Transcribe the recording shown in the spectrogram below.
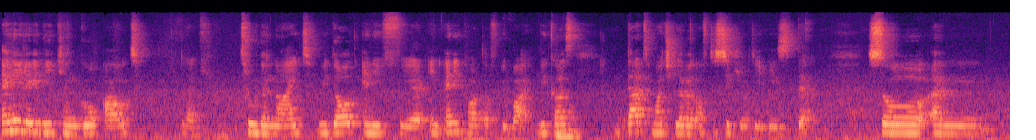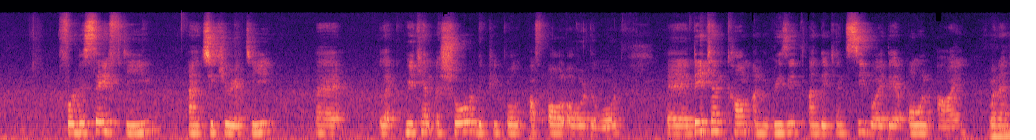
Any lady can go out like through the night without any fear in any part of Dubai because Mhm. that much level of the security is there. So um, for the safety and security, uh, like we can assure the people of all over the world, uh, they can come and visit and they can see by their own eye. When I'm Mhm.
